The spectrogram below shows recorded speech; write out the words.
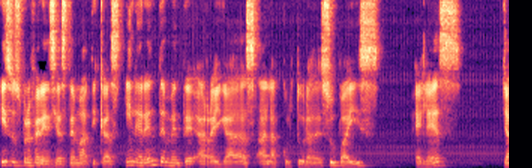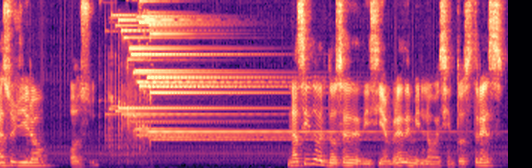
y sus preferencias temáticas inherentemente arraigadas a la cultura de su país, él es Yasujiro Ozu. Nacido el 12 de diciembre de 1903,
